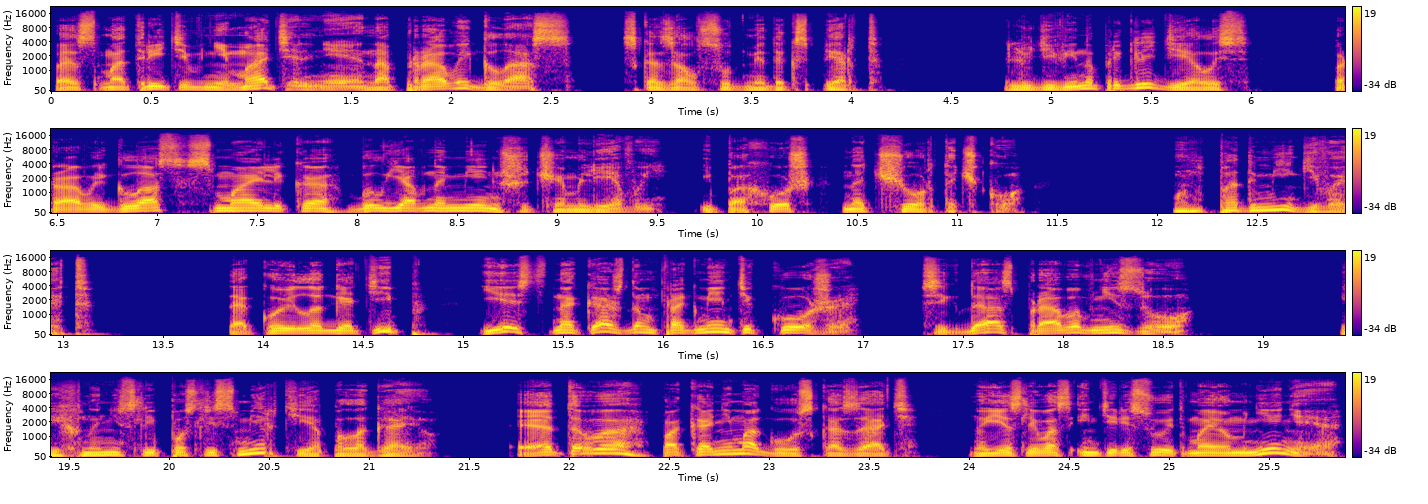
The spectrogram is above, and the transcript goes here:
«Посмотрите внимательнее на правый глаз», — сказал судмедэксперт. Людивина пригляделась. Правый глаз смайлика был явно меньше, чем левый, и похож на черточку. Он подмигивает. Такой логотип есть на каждом фрагменте кожи, всегда справа внизу. Их нанесли после смерти, я полагаю? Этого пока не могу сказать. Но если вас интересует мое мнение,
